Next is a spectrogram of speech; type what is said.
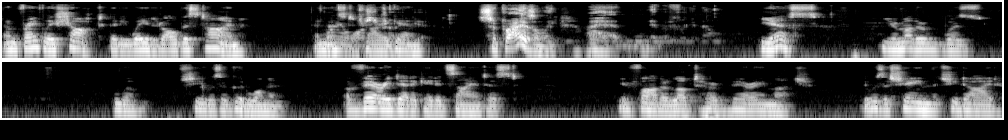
I'm frankly shocked that he waited all this time and wants to wants try again. Surprisingly, I had never fucking known. Yes, your mother was Well, she was a good woman, a very dedicated scientist. Your father loved her very much. It was a shame that she died.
